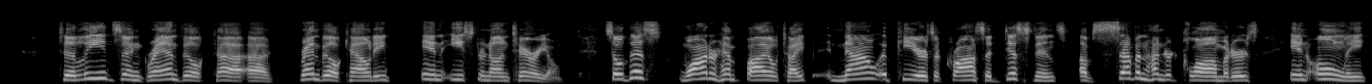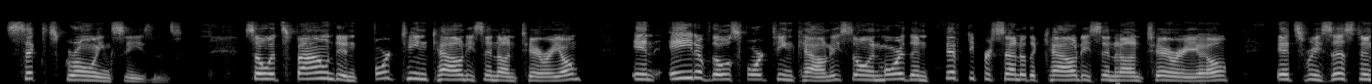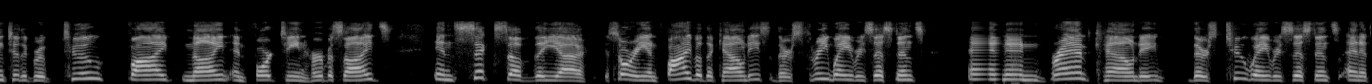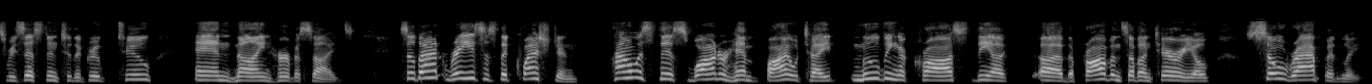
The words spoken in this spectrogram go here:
to Leeds and Granville, uh, uh, Grenville County in eastern Ontario. So this water hemp biotype now appears across a distance of 700 kilometers in only six growing seasons. So it's found in 14 counties in Ontario. In eight of those 14 counties, so in more than 50% of the counties in Ontario, it's resistant to the group 2, 5, 9, and 14 herbicides. In six of the, uh, sorry, in five of the counties, there's three-way resistance. And in Brant County, there's two-way resistance and it's resistant to the group 2 and 9 herbicides. So that raises the question, how is this water hemp biotype moving across the, uh, uh, the province of Ontario so rapidly?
